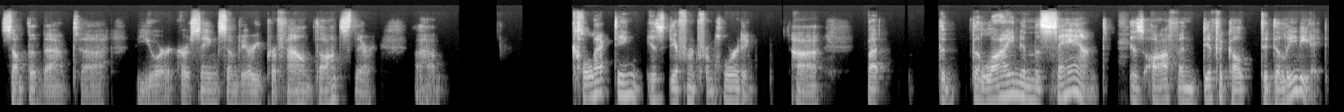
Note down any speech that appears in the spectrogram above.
something that uh, you are, are saying some very profound thoughts there. Um, collecting is different from hoarding, uh, but the the line in the sand is often difficult to delineate.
